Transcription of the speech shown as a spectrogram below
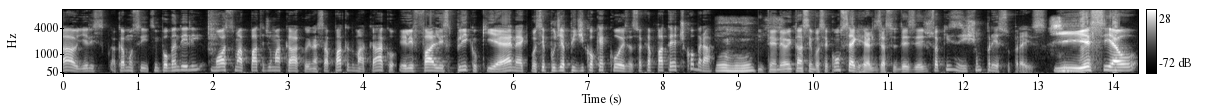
tal e eles acabam se, se, empolgando e ele mostra uma pata de um macaco. E nessa pata do macaco, ele fala, ele explica o que é, né? Você podia pedir qualquer coisa, só que a pata ia te cobrar. Uhum. Entendeu? Então, assim, você consegue realizar seus desejos, só que existe um preço para isso. Sim. E esse é, o,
